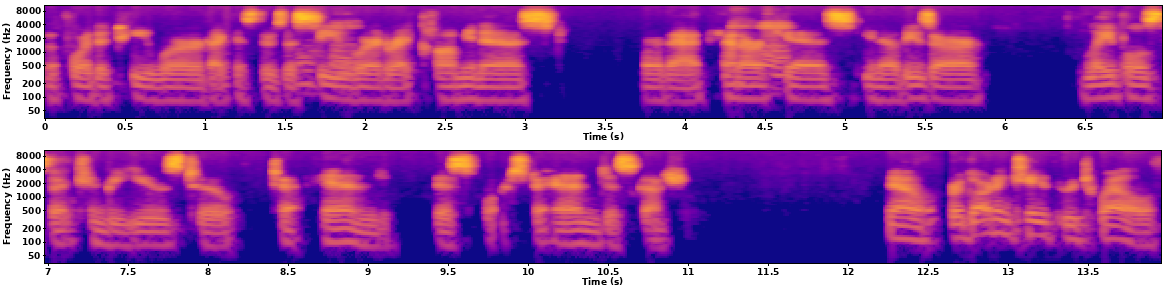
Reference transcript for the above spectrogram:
before the T word? I guess there's a mm-hmm. C word, right? Communist or that mm-hmm. anarchist. Mm-hmm. You know, these are labels that can be used to to end discourse, to end discussion. Now, regarding K through 12,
